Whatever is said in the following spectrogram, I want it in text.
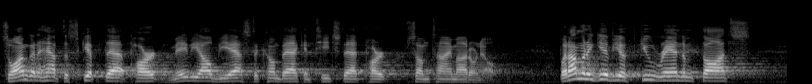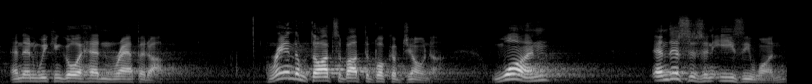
So I'm going to have to skip that part. Maybe I'll be asked to come back and teach that part sometime. I don't know. But I'm going to give you a few random thoughts, and then we can go ahead and wrap it up. Random thoughts about the book of Jonah. One, and this is an easy one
